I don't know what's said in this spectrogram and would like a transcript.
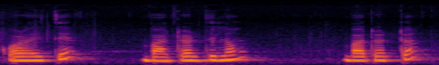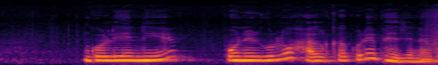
কড়াইতে বাটার দিলাম। বাটারটা গলিয়ে নিয়ে পনিরগুলো হালকা করে ভেজে নেব।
